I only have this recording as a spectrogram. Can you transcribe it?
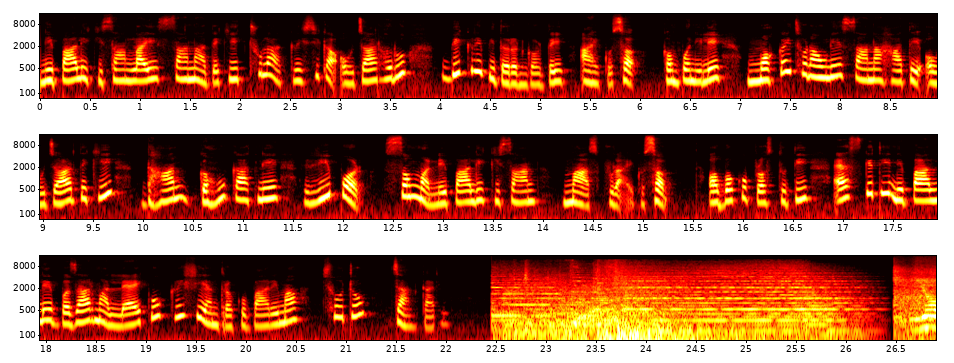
नेपाली किसानलाई सानादेखि ठूला कृषिका औजारहरू बिक्री वितरण गर्दै आएको छ। कम्पनीले मकै छोडाउने साना हाते औजारदेखि धान गहुँ काट्ने रिपर सम्म नेपाली किसान माझ पुर्याएको छ। अबको प्रस्तुति एसकेटी नेपालले बजारमा ल्याएको कृषि यन्त्रको बारेमा छोटो जानकारी। यो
